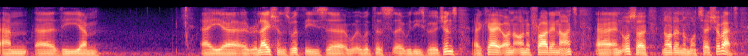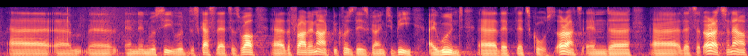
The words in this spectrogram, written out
um, the... Um, a, uh, relations with these uh, with this uh, with these virgins, okay, on, on a Friday night, uh, and also not on a Motzei Shabbat. Uh, um, uh, and then we'll see, we'll discuss that as well uh, the Friday night because there's going to be a wound uh, that, that's caused. All right, and uh, that's it. All right, so now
